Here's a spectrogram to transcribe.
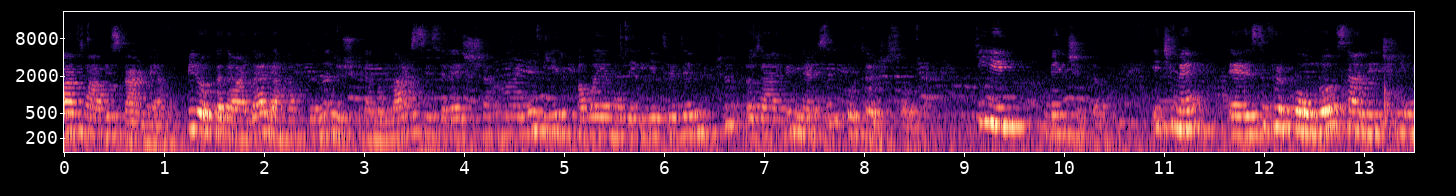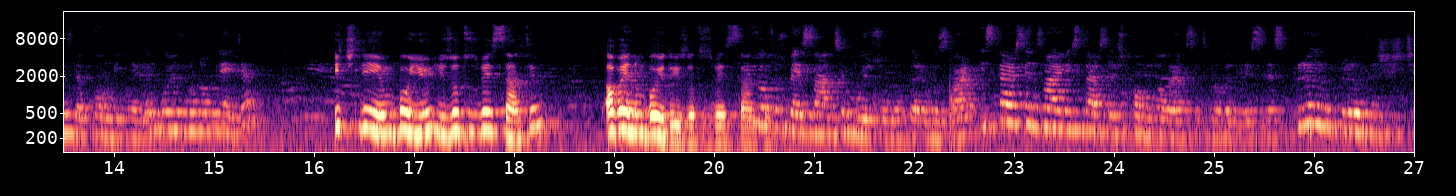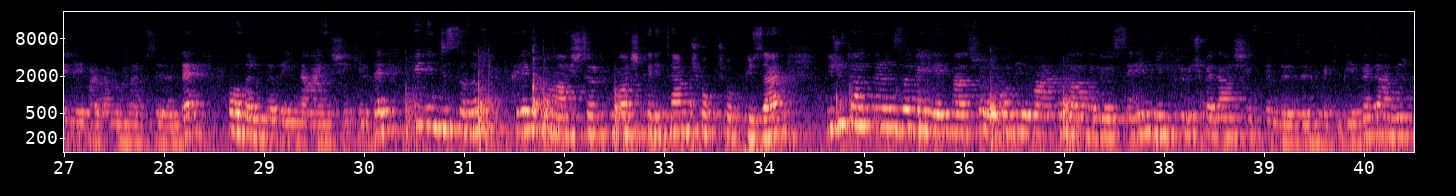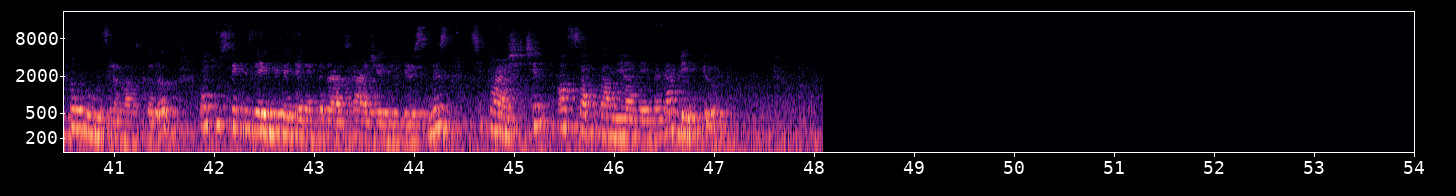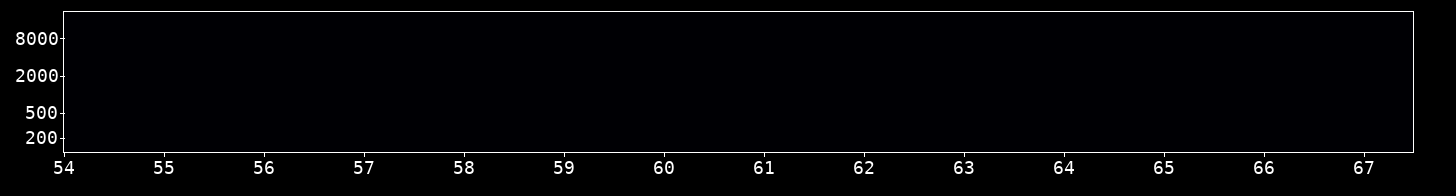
Kaliteden taviz vermeyen, bir o kadar da rahatlığına düşkün hanımlar sizlere şahane bir abaya modeli getirdim. Tüm özel günlerinizin kurtarıcısı olacak. Giyin ve çıkın. İçime e, sıfır kollu sandviçliğimizle kombinledim. Bu uzunluğum neydi? İçliğin boyu 135 santim. Abayanın boyu da 135 santim. 135 santim bu uzunluklarımız var. İsterseniz ayrı isterseniz kombin olarak satın alabilirsiniz. Pırıl pırıl taş işçiliği var hanımlar üzerinde. Kollarında da yine aynı şekilde. Birinci sınıf krep kumaştır. Kumaş kalitem çok çok güzel. Vücut hatlarınızda belli etmez. Şöyle modelimi arkadan da göstereyim. 1-2-3 beden şeklinde üzerindeki bir bedendir. Kalıbımız rahat kalın. 38-50 bedene kadar tercih edebilirsiniz. Sipariş için WhatsApp'tan iade bekliyorum.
